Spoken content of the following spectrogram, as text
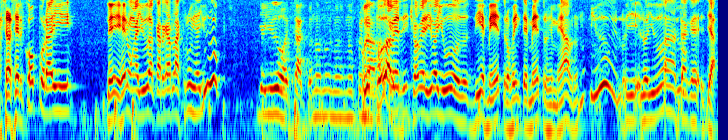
Se acercó por ahí, le dijeron ayuda a cargar la cruz y ayudó. Y ayudó, exacto. No, no, no, no fue Porque nada pudo haber que- dicho, a ver, yo ayudo 10 metros, 20 metros y me abro. No, ayudó, lo, lo ayudó hasta que. Ya.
